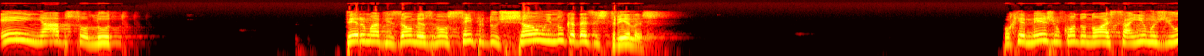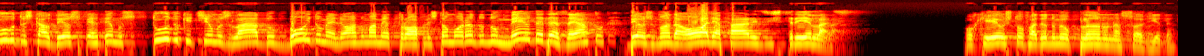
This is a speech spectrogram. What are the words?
em absoluto, ter uma visão, meus irmãos, sempre do chão e nunca das estrelas. Porque mesmo quando nós saímos de Ur dos Caldeus, perdemos tudo que tínhamos lá, do bom e do melhor, numa metrópole. Estão morando no meio do deserto. Deus manda, olha para as estrelas. Porque eu estou fazendo o meu plano na sua vida.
